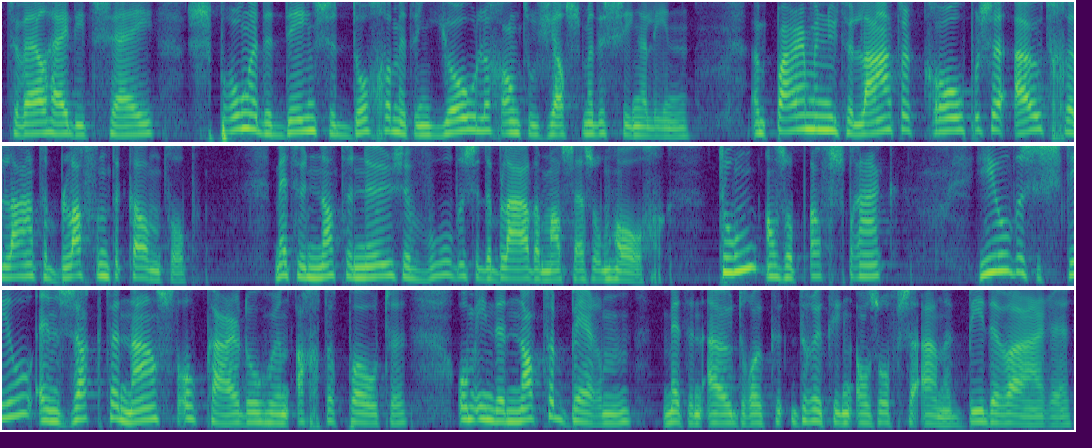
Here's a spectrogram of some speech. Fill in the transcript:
Terwijl hij dit zei, sprongen de Deense doggen met een jolig enthousiasme de singel in. Een paar minuten later kropen ze uitgelaten blaffend de kant op. Met hun natte neuzen woelden ze de bladermassa's omhoog. Toen, als op afspraak, hielden ze stil en zakten naast elkaar door hun achterpoten om in de natte berm, met een uitdrukking alsof ze aan het bidden waren,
